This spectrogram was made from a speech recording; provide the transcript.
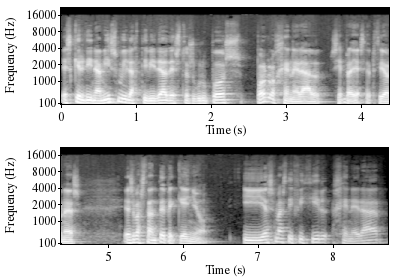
es que el dinamismo y la actividad de estos grupos, por lo general, siempre hay excepciones, es bastante pequeño y es más difícil generar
